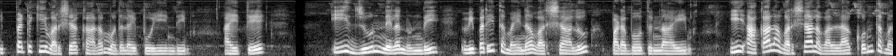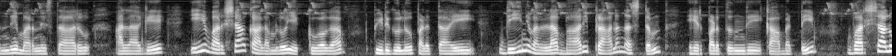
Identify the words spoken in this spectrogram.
ఇప్పటికీ వర్షాకాలం మొదలైపోయింది. అయితే ఈ జూన్ నెల నుండి విపరీతమైన వర్షాలు పడబోతున్నాయి. ఈ అకాల వర్షాల వల్ల కొంతమంది మరణిస్తారు. అలాగే ఈ వర్షాకాలంలో ఎక్కువగా పిడుగులు పడతాయి. దీనివల్ల భారీ ప్రాణ నష్టం ఏర్పడుతుంది. కాబట్టి వర్షాలు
